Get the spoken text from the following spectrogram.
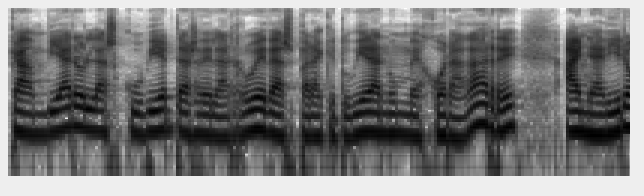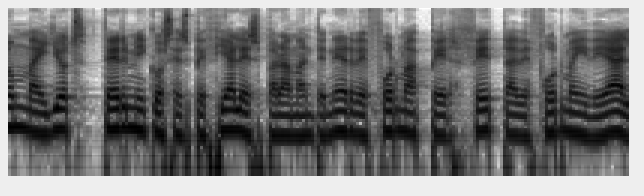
cambiaron las cubiertas de las ruedas para que tuvieran un mejor agarre, añadieron maillots térmicos especiales para mantener de forma perfecta, de forma ideal,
